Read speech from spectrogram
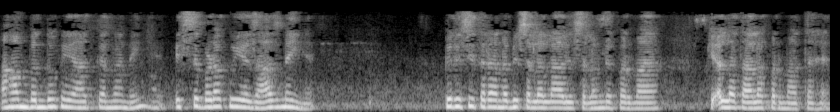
اہم بندوں کا یاد کرنا نہیں ہے۔ اس سے بڑا کوئی اعزاز نہیں ہے۔ پھر اسی طرح نبی صلی اللہ علیہ وسلم نے فرمایا کہ اللہ تعالیٰ فرماتا ہے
